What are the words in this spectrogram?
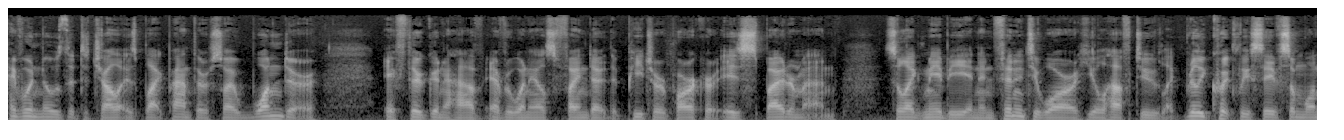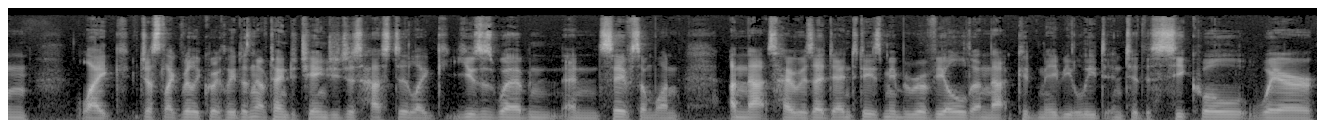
Everyone knows that T'Challa is Black Panther. So I wonder if they're going to have everyone else find out that Peter Parker is Spider-Man. So like maybe in Infinity War he'll have to like really quickly save someone like just like really quickly. He doesn't have time to change. He just has to like use his web and, and save someone. And that's how his identity is maybe revealed. And that could maybe lead into the sequel where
